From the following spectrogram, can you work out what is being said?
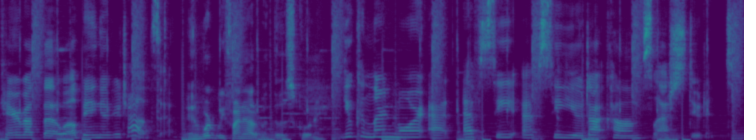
care about the well being of your child. So And where do we find out about those, Courtney? you can learn more at fcfcu.com/slash student.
